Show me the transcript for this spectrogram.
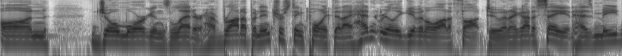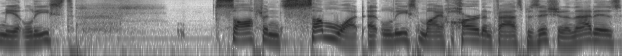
on Joe Morgan's letter have brought up an interesting point that I hadn't really given a lot of thought to, and I got to say, it has made me at least soften somewhat, at least my hard and fast position, and that is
